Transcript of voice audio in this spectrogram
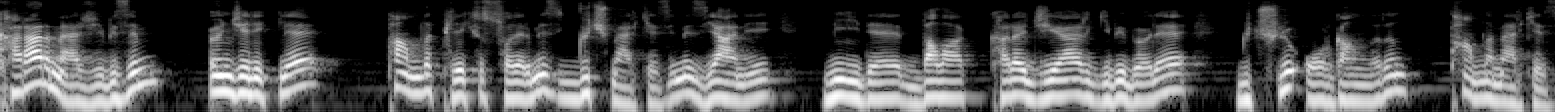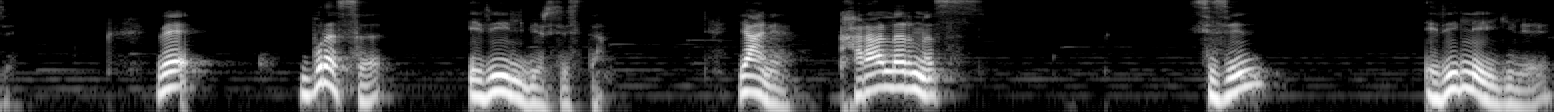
Karar merci bizim öncelikle tam da plexus solarimiz güç merkezimiz yani mide, dalak, karaciğer gibi böyle güçlü organların tam da merkezi. Ve burası eril bir sistem. Yani kararlarınız sizin erille ilgili,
